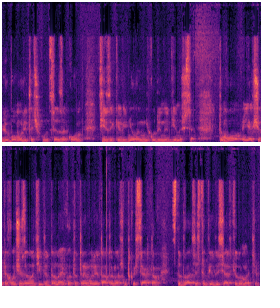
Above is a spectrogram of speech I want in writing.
любому літачку. Це закон фізики, від нього нікуди не дінешся. Тому, якщо ти хочеш залетіти далеко, то треба літати на швидкостях там 120-150 кілометрів.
